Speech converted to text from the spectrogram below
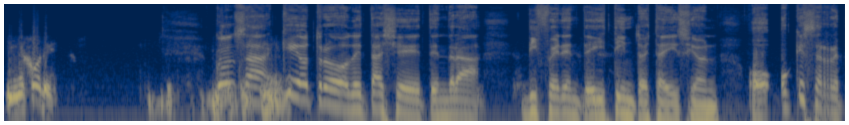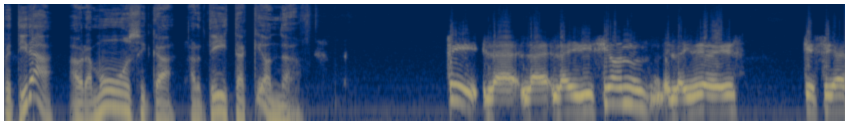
y mejore. Gonza, ¿qué otro detalle tendrá diferente, distinto esta edición? ¿O, o qué se repetirá? ¿Habrá música, artistas? ¿Qué onda? Sí, la, la, la edición, la idea es que sea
